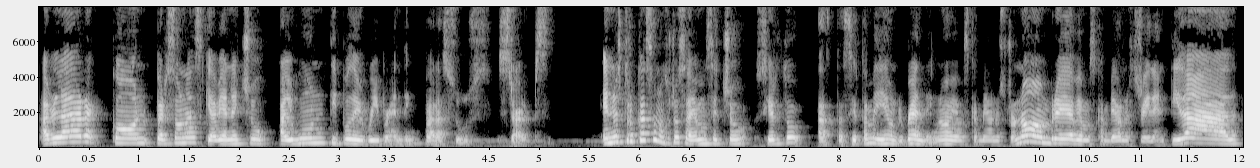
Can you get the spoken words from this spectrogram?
Hablar con personas que habían hecho algún tipo de rebranding para sus startups. En nuestro caso, nosotros habíamos hecho, cierto, hasta cierta medida un rebranding, ¿no? Habíamos cambiado nuestro nombre, habíamos cambiado nuestra identidad,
